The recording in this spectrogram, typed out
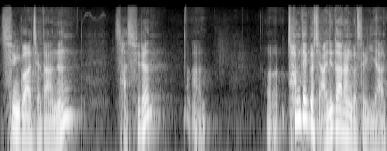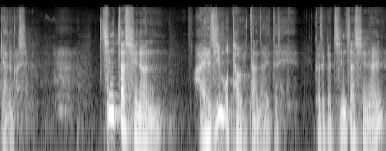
신과 재단은 사실은 아, 어, 참된 것이 아니다라는 것을 이야기하는 것입니다. 진짜 신은 알지 못하고 있다 너희들이. 그래서 그 진짜 신을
